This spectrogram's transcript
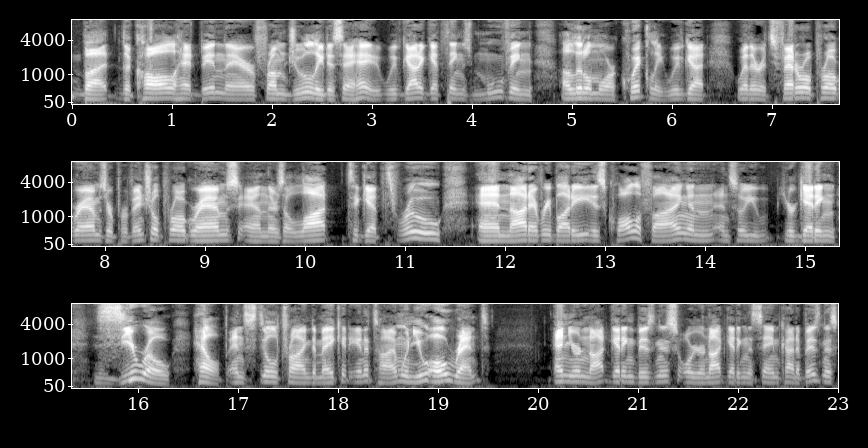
but the call had been there from Julie to say, hey, we've got to get things moving a little more quickly. We've got, whether it's federal programs or provincial programs, and there's a lot to get through, and not everybody is qualifying, and, and so you, you're getting zero help and still trying to make it in a time when you owe rent and you're not getting business or you're not getting the same kind of business.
